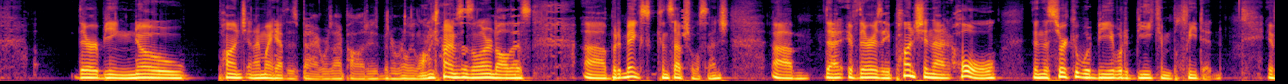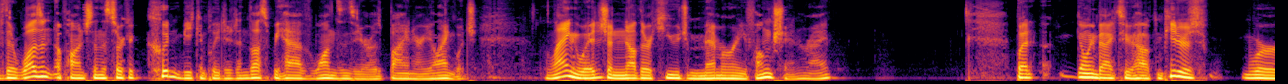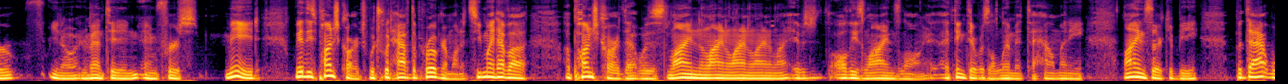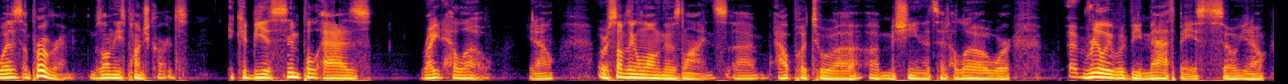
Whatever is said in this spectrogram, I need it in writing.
there being no punch, and I might have this backwards. I apologize. It's been a really long time since I learned all this, uh, but it makes conceptual sense um, that if there is a punch in that hole, then the circuit would be able to be completed. If there wasn't a punch, then the circuit couldn't be completed, and thus we have ones and zeros, binary language. Language, another huge memory function, right? But going back to how computers were, you know, invented and, and first made, we had these punch cards which would have the program on it. So you might have a, a punch card that was line line line line line. It was all these lines long. I think there was a limit to how many lines there could be, but that was a program. It was on these punch cards. It could be as simple as write hello, you know, or something along those lines. Uh, output to a, a machine that said hello, or really would be math based. So you know,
